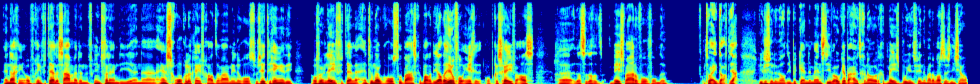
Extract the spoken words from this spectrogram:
En daar ging over ging vertellen, samen met een vriend van hem die een uh, ernstig ongeluk heeft gehad en waarom hij in een rolstoel zit. Die gingen die over hun leven vertellen. En toen ook rolstoelbasketballen. Die hadden heel veel opgeschreven als uh, dat ze dat het meest waardevol vonden. Terwijl ik dacht, ja, jullie zullen wel die bekende mensen die we ook hebben uitgenodigd het meest boeiend vinden. Maar dat was dus niet zo.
